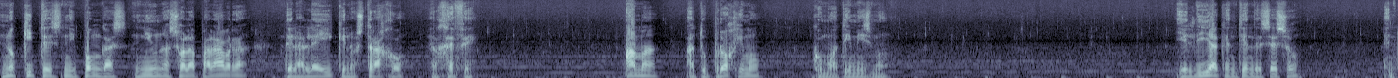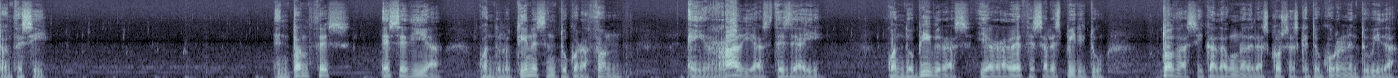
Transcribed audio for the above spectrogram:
No quites ni pongas ni una sola palabra de la ley que nos trajo el jefe. Ama a tu prójimo como a ti mismo. Y el día que entiendes eso, entonces sí. Entonces, ese día cuando lo tienes en tu corazón e irradias desde ahí, cuando vibras y agradeces al Espíritu todas y cada una de las cosas que te ocurren en tu vida,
